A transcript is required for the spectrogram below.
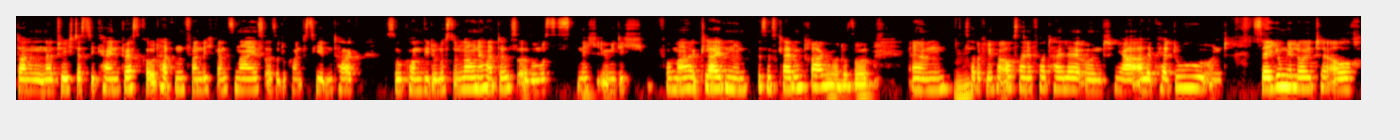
dann natürlich, dass sie keinen Dresscode hatten, fand ich ganz nice. Also du konntest jeden Tag so kommen, wie du Lust und Laune hattest. Also musstest nicht irgendwie dich formal kleiden und Businesskleidung tragen oder so. Ähm, mhm. Das hat auf jeden Fall auch seine Vorteile und ja, alle per Du und sehr junge Leute auch.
